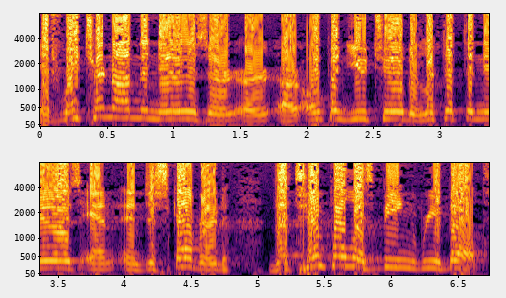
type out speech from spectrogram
if we turned on the news or, or, or, opened YouTube and looked at the news and, and discovered the temple is being rebuilt.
